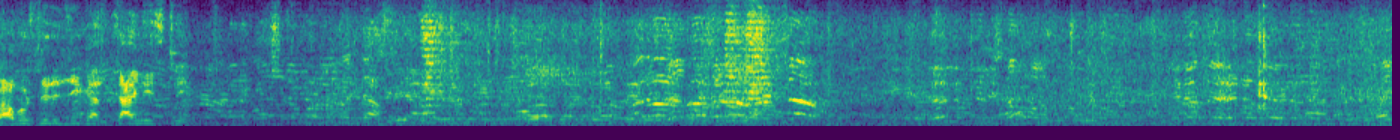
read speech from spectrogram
বাবুর্চির জিগান চাইনিজ নি। ভাই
